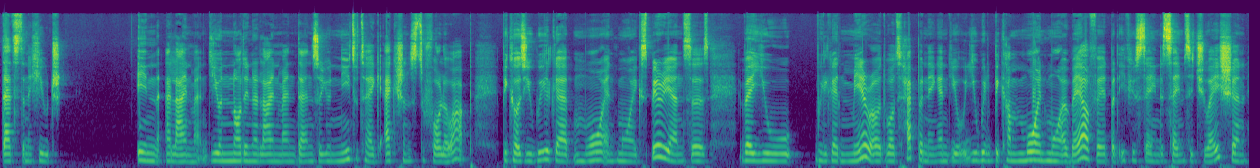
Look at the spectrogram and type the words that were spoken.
that's then a huge in alignment. You're not in alignment then, so you need to take actions to follow up because you will get more and more experiences where you will get mirrored what's happening and you you will become more and more aware of it. But if you stay in the same situation and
